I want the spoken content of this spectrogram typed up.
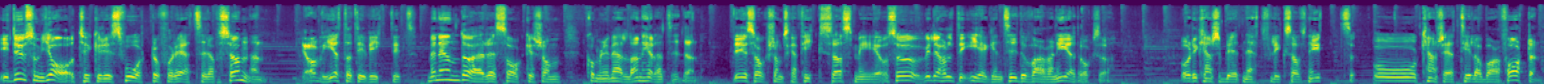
Är du som jag och tycker det är svårt att få rätsida på sömnen? Jag vet att det är viktigt, men ändå är det saker som kommer emellan hela tiden. Det är saker som ska fixas med och så vill jag ha lite egen tid att varva ner det också. Och det kanske blir ett Netflix-avsnitt och kanske ett till av bara farten.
